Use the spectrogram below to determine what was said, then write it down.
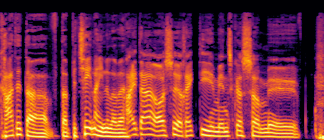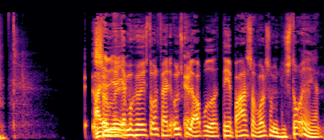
katte, der, der betjener en, eller hvad? Nej, der er også øh, rigtige mennesker, som... Øh, Ej, som, jeg, øh, jeg må høre historien færdig. Undskyld, ja. jeg afbryder. Det er bare så voldsom en historie, Jan.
